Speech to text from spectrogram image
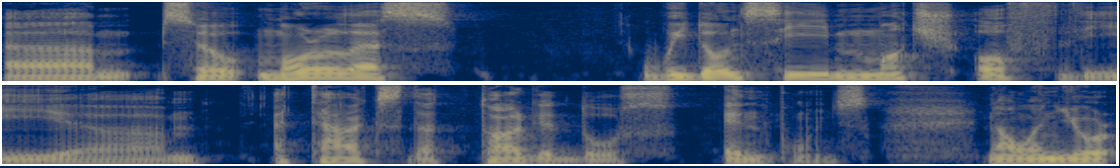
Um, so more or less, we don't see much of the um, attacks that target those endpoints. Now, when you're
